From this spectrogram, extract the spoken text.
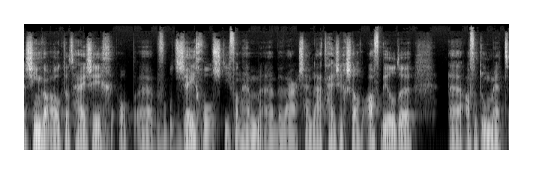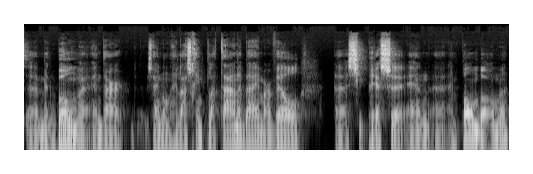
zien we ook dat hij zich op bijvoorbeeld zegels die van hem bewaard zijn, laat hij zichzelf afbeelden af en toe met, met bomen. En daar zijn dan helaas geen platanen bij, maar wel uh, cipressen en, uh, en palmbomen.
